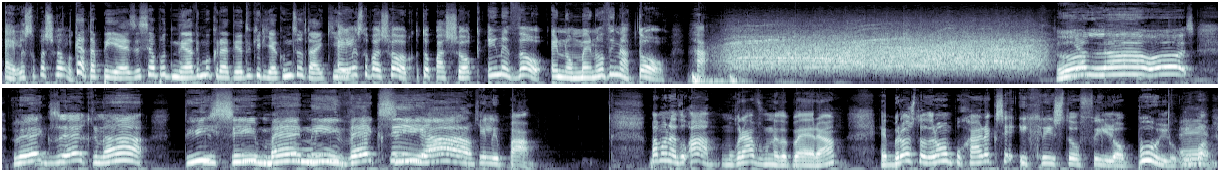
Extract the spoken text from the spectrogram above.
Έλα στο Πασόκ. Καταπιέζεσαι από τη Νέα Δημοκρατία του Κυριάκου Μητσοτάκη. Έλα στο Πασόκ. Το Πασόκ είναι εδώ, ενωμένο δυνατό. Χα. Ο λαός δεν ξεχνά τι σημαίνει δεξιά και λοιπά. Πάμε να δούμε. Α, μου γράφουν εδώ πέρα. Εμπρός στο δρόμο που χάραξε η Χριστοφιλοπούλου. Ε. Λοιπόν,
